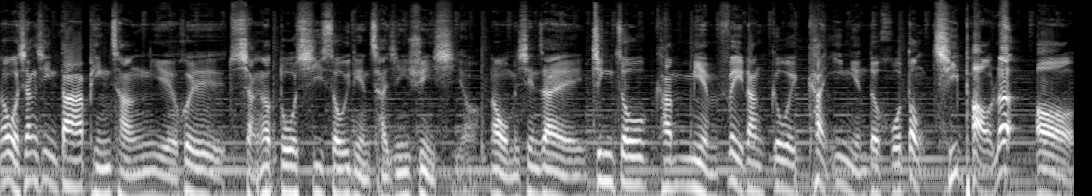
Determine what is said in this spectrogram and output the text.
那我相信大家平常也会想要多吸收一点财经讯息哦。那我们现在荆州刊免费让各位看一年的活动起跑了哦，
